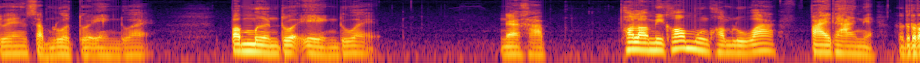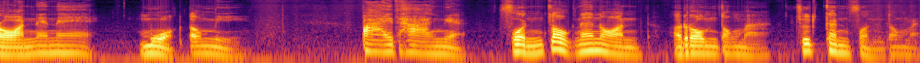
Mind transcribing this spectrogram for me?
ด้วยสำรวจตัวเองด้วย ประเมินตัวเองด้วยนะครับ พอเรามีข้อมูลความรู้ว่าปลายทางเนี่ยร้อนแน่ ๆ หมวกต้องมี ปลายทางเนี่ยฝนตกแน่นอนลมต้องมา ชุดกันฝนต้องมา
